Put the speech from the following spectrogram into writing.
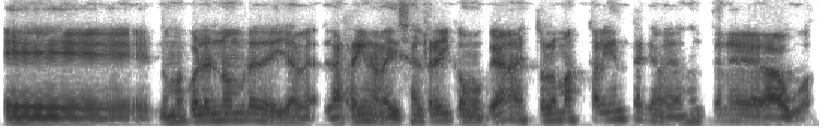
eh, no me acuerdo el nombre de ella, la, reina le dice al rey como que, ah, esto es lo más caliente que me dejan tener el agua.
